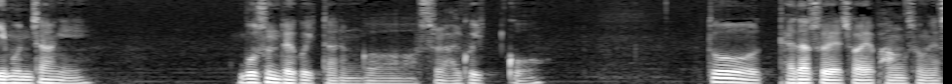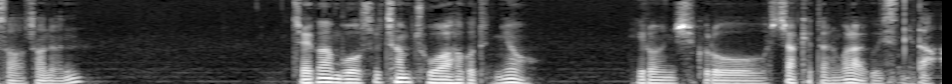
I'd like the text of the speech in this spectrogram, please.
이 문장이 모순되고 있다는 것을 알고 있고 또 대다수의 저의 방송에서 저는 제가 무엇을 참 좋아하거든요. 이런 식으로 시작했다는 걸 알고 있습니다.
